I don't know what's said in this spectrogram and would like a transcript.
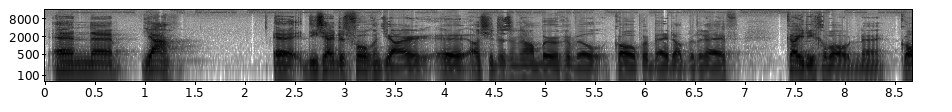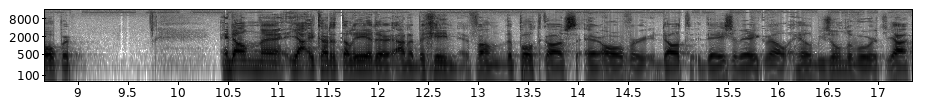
En uh, ja, uh, die zijn dus volgend jaar, als je dus een hamburger wil kopen bij dat bedrijf, kan je die gewoon kopen. En dan, ja, ik had het al eerder aan het begin van de podcast erover dat deze week wel heel bijzonder wordt. Ja,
